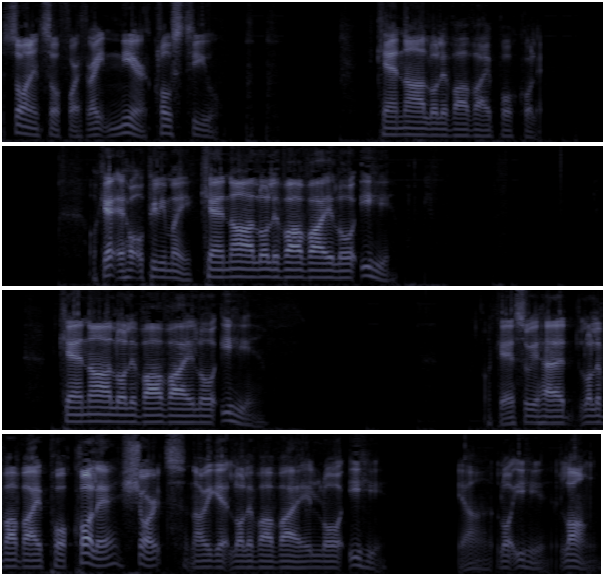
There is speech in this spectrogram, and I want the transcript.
so on and so forth, right? Near, close to you. Kena lo levavai po kole. Okay, e ho'opili mai. Kena lo lo ihi. Kena lo ihi. Okay, so we had lo levavai po kole, shorts. Now we get lo levavai lo ihi. Yeah, lo ihi, long.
